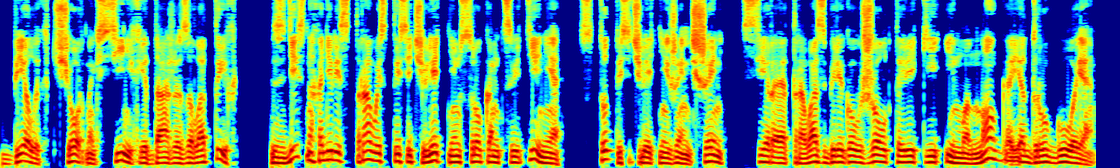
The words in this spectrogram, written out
белых, черных, синих и даже золотых, Здесь находились травы с тысячелетним сроком цветения, сто тысячелетний женьшень, серая трава с берегов желтой реки и многое другое.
